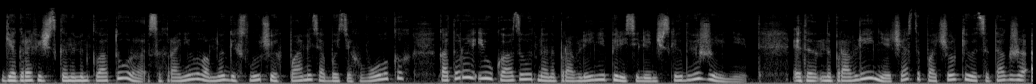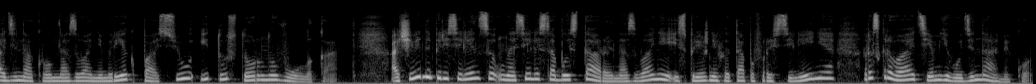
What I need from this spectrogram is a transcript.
Географическая номенклатура сохранила во многих случаях память об этих волоках, которые и указывают на направление переселенческих движений. Это направление часто подчеркивается также одинаковым названием рек по сю и ту сторону Волока. Очевидно, переселенцы уносили с собой старые названия из прежних этапов расселения, раскрывая тем его динамику.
